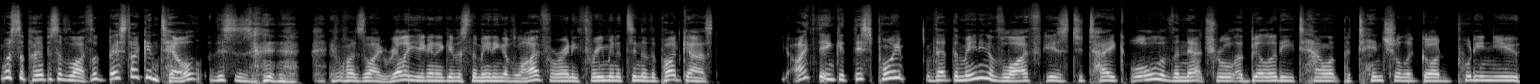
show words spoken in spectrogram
What's the purpose of life? Look, best I can tell, this is everyone's like, really? You're going to give us the meaning of life? We're only three minutes into the podcast. I think at this point that the meaning of life is to take all of the natural ability, talent, potential that God put in you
